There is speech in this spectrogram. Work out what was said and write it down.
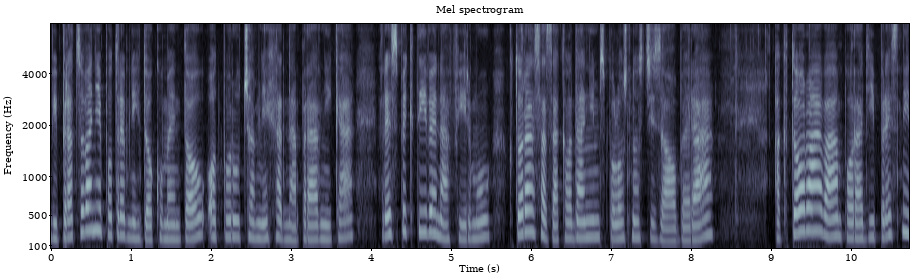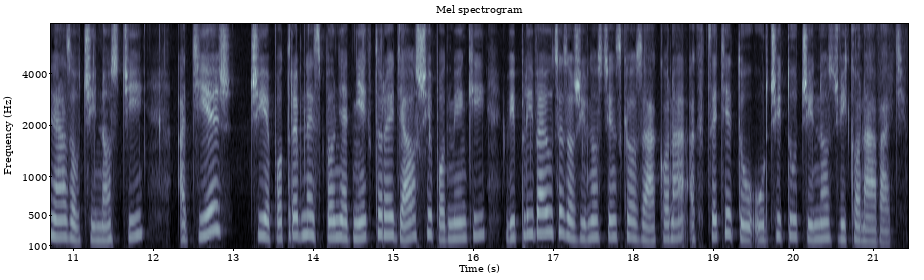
Vypracovanie potrebných dokumentov odporúčam nechať na právnika, respektíve na firmu, ktorá sa zakladaním spoločnosti zaoberá a ktorá vám poradí presný názov činnosti a tiež či je potrebné splňať niektoré ďalšie podmienky vyplývajúce zo živnostenského zákona, ak chcete tú určitú činnosť vykonávať.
